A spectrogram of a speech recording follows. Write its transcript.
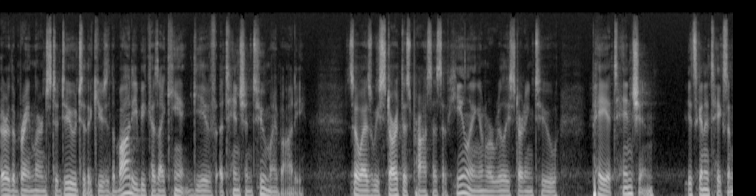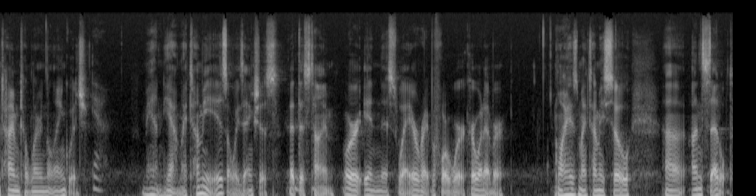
or the brain learns to do to the cues of the body because I can't give attention to my body. So as we start this process of healing and we're really starting to pay attention, it's going to take some time to learn the language. Yeah. Man, yeah, my tummy is always anxious at this time or in this way or right before work or whatever. Why is my tummy so uh, unsettled?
